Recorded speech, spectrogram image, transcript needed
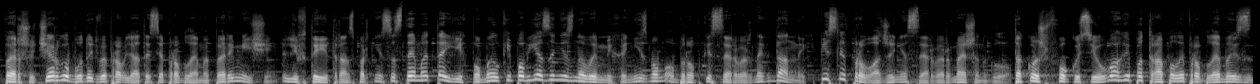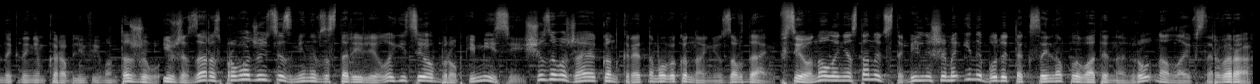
В першу чергу будуть виправлятися проблеми переміщень, ліфти і транспортні системи та їх помилки пов'язані з новим механізмом обробки серверних даних після впровадження сервер мешингу. Також в фокусі уваги потрапили проблеми із зникненням кораблів і вантажу. І вже зараз впроваджуються зміни в застарілій логіці обробки місій, що заважає конкретному виконанню завдань. Всі оновлення стануть стабільнішими і не будуть так сильно впливати на гру на лайв серверах.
